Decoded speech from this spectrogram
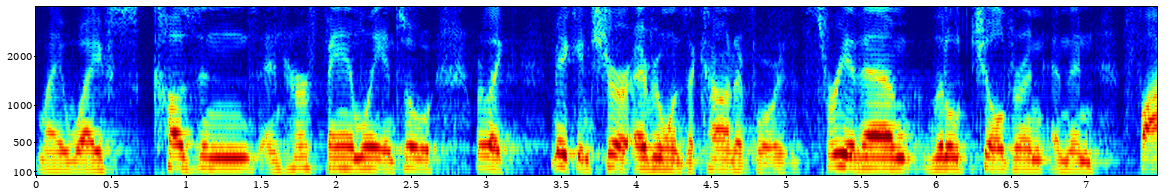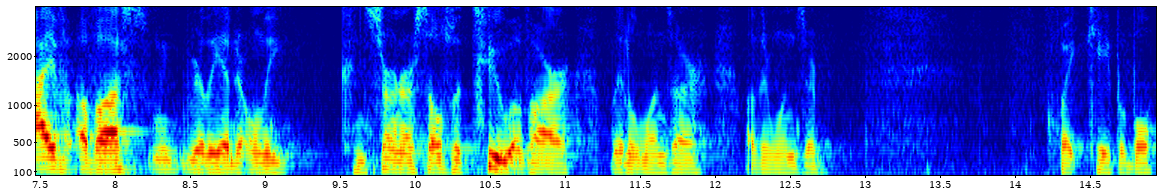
my wife's cousins and her family. And so we're like making sure everyone's accounted for. Three of them, little children, and then five of us. We really had to only concern ourselves with two of our little ones. Our other ones are quite capable.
